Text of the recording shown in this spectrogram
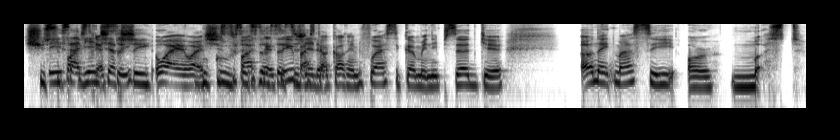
Je suis super ça vient stressée. chercher. Ouais, ouais, je suis super c'est ça, ce stressée parce qu'encore une fois, c'est comme un épisode que, honnêtement, c'est un must.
